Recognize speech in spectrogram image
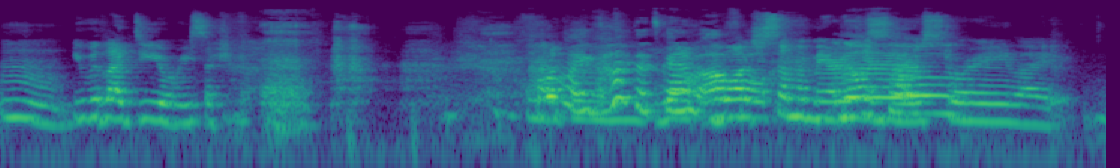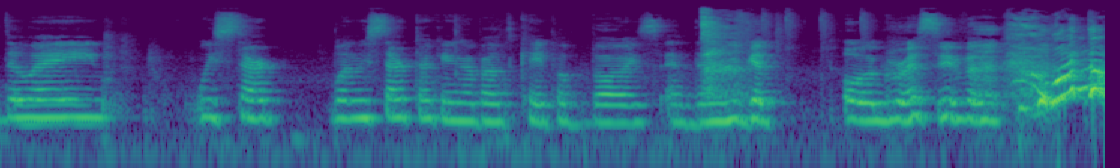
Mm. You would like do your research. Oh my god, that's kind of Wa- awful. Watch some American Also- Horror Story, like the way we start when we start talking about K-pop boys and then you get all aggressive and What the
